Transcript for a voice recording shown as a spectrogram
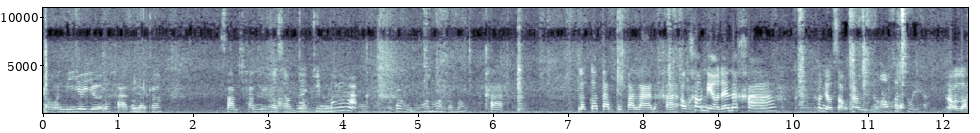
เอาอันนี้เยอะๆนะคะอะไรคะสามชั้นเนี่ยเอาค่ะสามจน่ากินมากข้าวอุ่นห้อนๆกันเนาะค่ะ แล้วก็ตำปูปลาร้านะคะ เอาข้าวเหนียวได้วยนะคะข้าวเหนียวสองอันหนูเอาข้าวสวยค่ะเอาเหรอ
